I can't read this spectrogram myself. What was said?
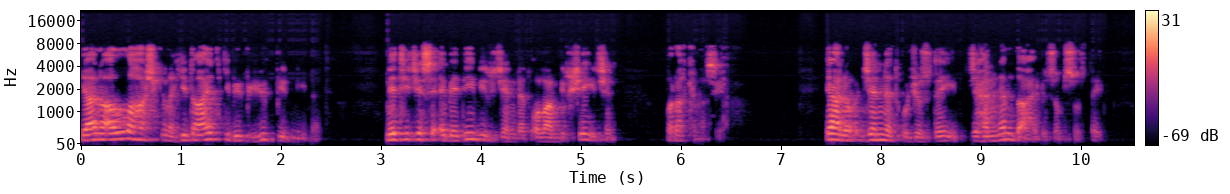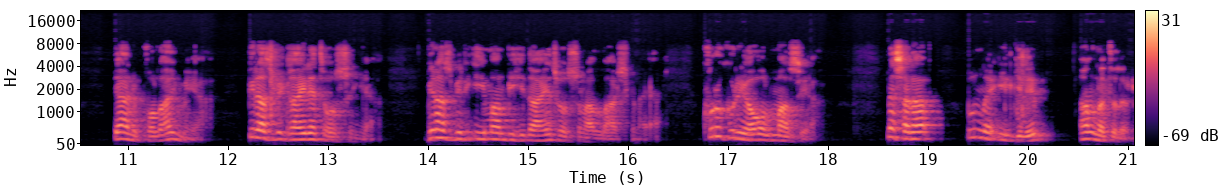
Yani Allah aşkına hidayet gibi büyük bir nimet. Neticesi ebedi bir cennet olan bir şey için bırakınız ya. Yani cennet ucuz değil, cehennem dahi lüzumsuz değil. Yani kolay mı ya? Biraz bir gayret olsun ya. Biraz bir iman, bir hidayet olsun Allah aşkına ya. Kuru kuruya olmaz ya. Mesela bununla ilgili anlatılır.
